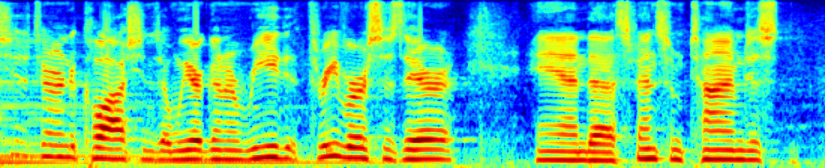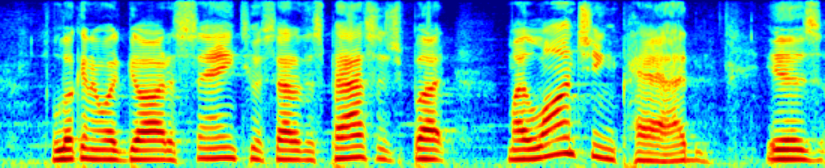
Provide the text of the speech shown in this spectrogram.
ask you to turn to Colossians, and we are going to read three verses there and uh, spend some time just looking at what God is saying to us out of this passage. But my launching pad is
